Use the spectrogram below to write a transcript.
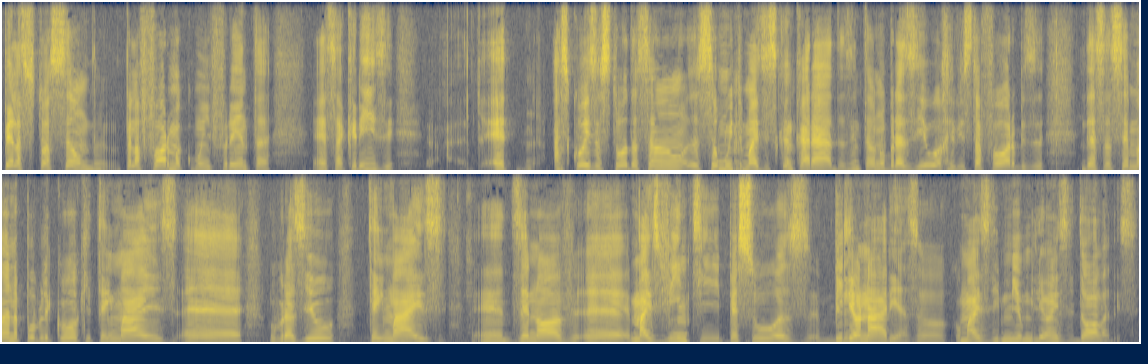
pela situação, pela forma como enfrenta essa crise, é, as coisas todas são, são muito mais escancaradas. Então, no Brasil, a revista Forbes dessa semana publicou que tem mais. É, o Brasil tem mais é, 19, é, mais 20 pessoas bilionárias, ou, com mais de mil milhões de dólares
